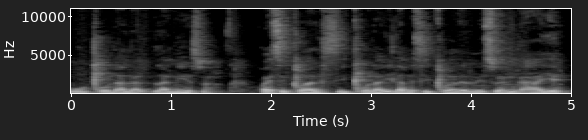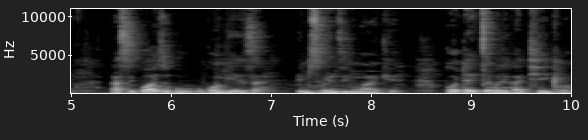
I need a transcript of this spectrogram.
woxolalaniswa kwaye sixola ilabe sixolalaniswe ngaye asikwazi ukongeza emsebenzini wakhe kodwa icebo likathixo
